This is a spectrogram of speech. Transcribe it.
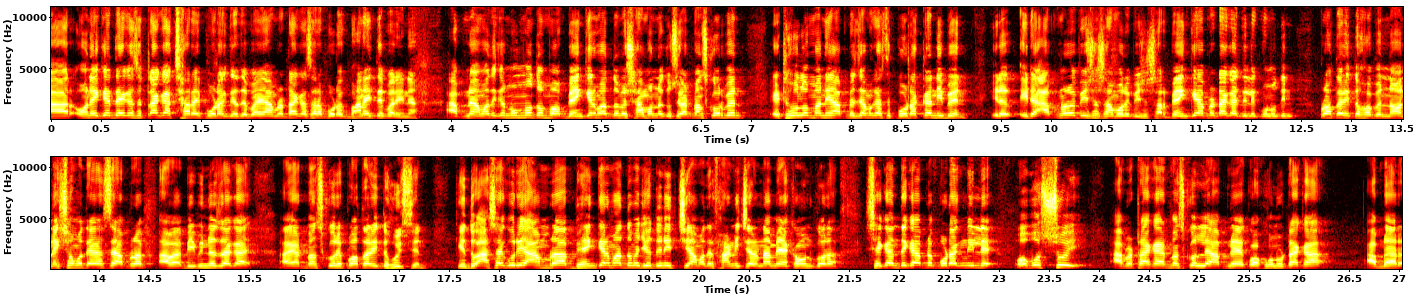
আর অনেকে দেখা গেছে টাকা ছাড়াই প্রোডাক্ট দিতে। ভাই, আমরা টাকা ছাড়া প্রোডাক্ট বানাইতে পারি না। আপনি আমাদেরকে ন্যূনতম ব্যাংকের মাধ্যমে সামান্য কিছু অ্যাডভান্স করবেন। এটা হলো মানে আপনি যে আমার কাছে প্রোডাক্টটা নেবেন, এটা এটা আপনারও বিশেষ আমারও বিশেষ আর ব্যাংকে আপনার টাকা দিলে কোনো দিন প্রতারিত হবেন না। অনেক সময় দেখা যাচ্ছে আপনারা বিভিন্ন জায়গায় অ্যাডভান্স করে প্রতারিত হয়েছেন কিন্তু আশা করি আমরা ব্যাংকের মাধ্যমে যেহেতু নিচ্ছি, আমাদের ফার্নিচারের নামে অ্যাকাউন্ট করা, সেখান থেকে আপনার প্রোডাক্ট নিলে অবশ্যই আপনার টাকা অ্যাডভান্স করলে আপনি কখনো টাকা আপনার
